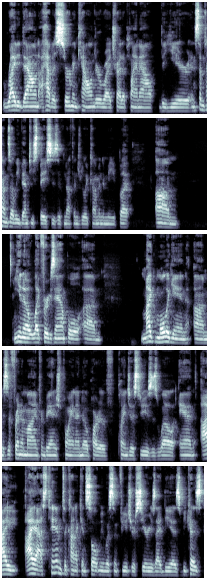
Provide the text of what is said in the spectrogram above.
write it down. I have a sermon calendar where I try to plan out the year, and sometimes I leave empty spaces if nothing's really coming to me. But um, you know, like for example, um, Mike Mulligan um, is a friend of mine from Vantage Point. I know part of Plain Joe Studios as well, and I I asked him to kind of consult me with some future series ideas because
